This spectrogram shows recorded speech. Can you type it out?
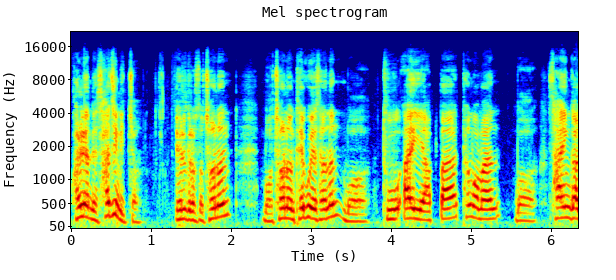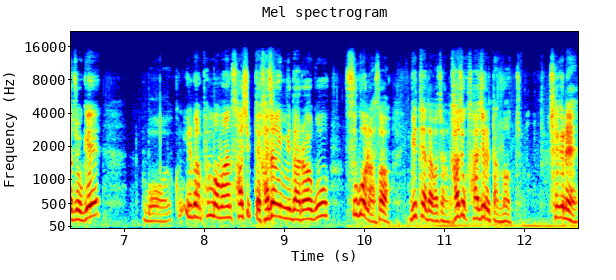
관련된 사진 있죠 예를 들어서 저는 뭐 저는 대구에 사는 뭐 두 아이 아빠 평범한 뭐 4인 가족의 뭐 일반 평범한 40대 가장입니다라고 쓰고 나서 밑에다가 저는 가족 사진을 딱 넣었죠. 최근에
